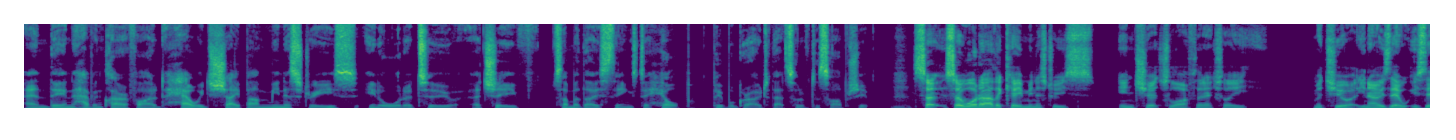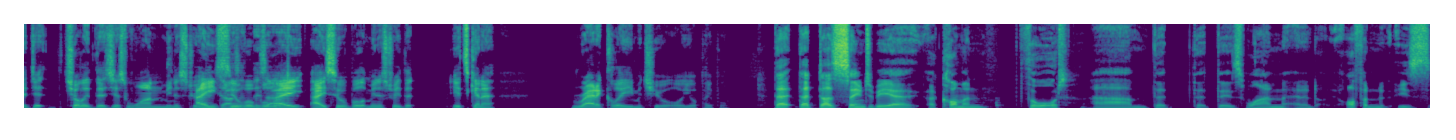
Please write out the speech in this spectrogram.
and then haven't clarified how we'd shape our ministries in order to achieve some of those things to help people grow to that sort of discipleship. So so what are the key ministries in church life that actually mature? You know, is there is there ju- surely there's just one ministry A that does silver it. Bullet. a a silver bullet ministry that it's going to radically mature all your people. That that does seem to be a, a common thought um, that that there's one, and it often is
